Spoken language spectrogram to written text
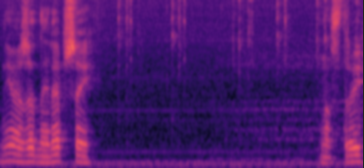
Nie ma żadnej lepszej. No strój.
